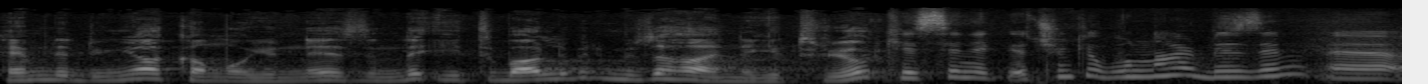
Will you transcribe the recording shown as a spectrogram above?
hem de dünya kamuoyu nezdinde itibarlı bir müze haline getiriyor. Kesinlikle. Çünkü bunlar bizim e,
